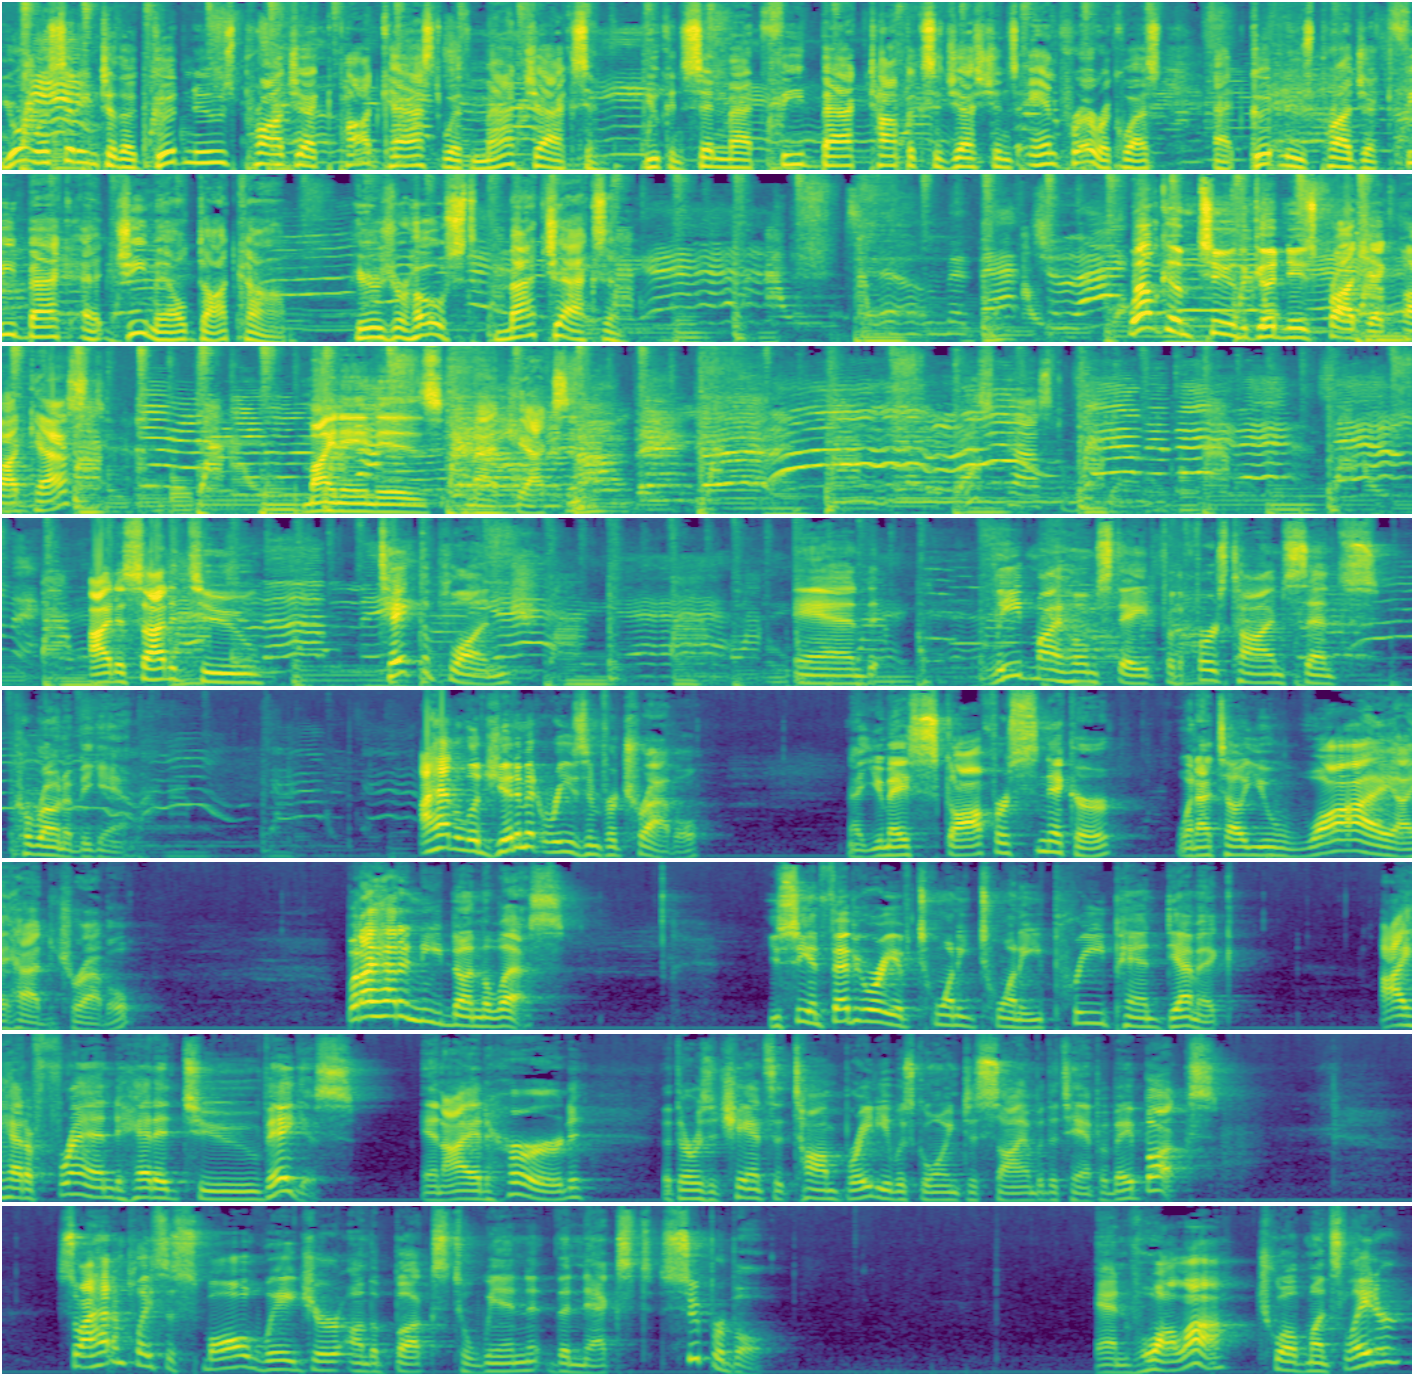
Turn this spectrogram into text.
You're listening to the Good News Project podcast with Matt Jackson. You can send Matt feedback, topic suggestions, and prayer requests at goodnewsprojectfeedback at gmail.com. Here's your host, Matt Jackson. Welcome to the Good News Project podcast. My name is Matt Jackson. I decided to take the plunge and leave my home state for the first time since Corona began. I had a legitimate reason for travel. Now, you may scoff or snicker when I tell you why I had to travel, but I had a need nonetheless. You see, in February of 2020, pre pandemic, I had a friend headed to Vegas, and I had heard that there was a chance that Tom Brady was going to sign with the Tampa Bay Bucks. So I had him place a small wager on the Bucks to win the next Super Bowl. And voila, 12 months later,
